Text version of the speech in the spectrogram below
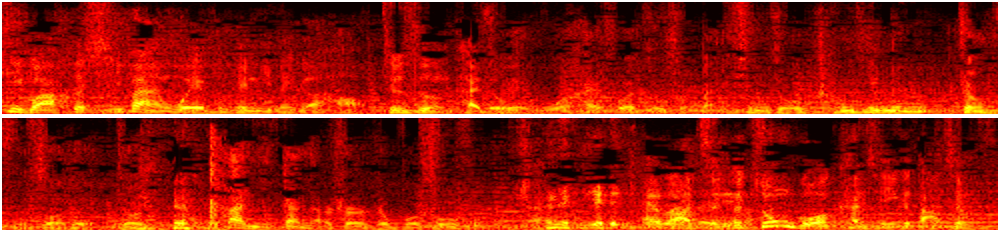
地瓜喝稀饭，我也不跟你那个好，就是这种态度。所以我还说，就是百姓就是诚心跟政府作对，就看你干点事儿就不舒服。把整个中国看成一个大政府。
